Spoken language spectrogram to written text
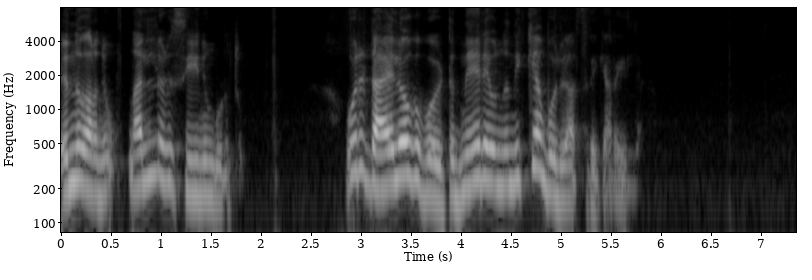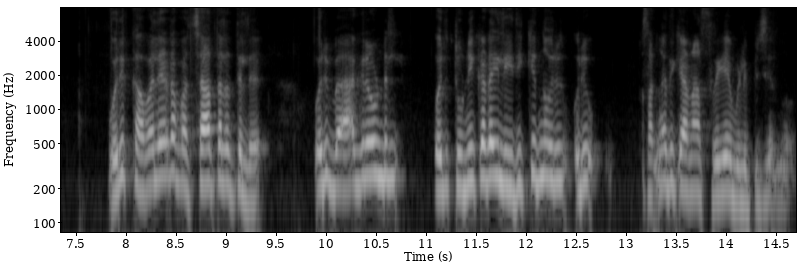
എന്ന് പറഞ്ഞു. നല്ലൊരു സീനും കൊടുത്തു. ഒരു ഡയലോഗ് പോയിട്ട് നേരെ ഒന്ന് നിൽക്കാൻ പോലും ആ സ്ത്രീക്ക് അറിയില്ല. ഒരു കവലയുടെ പശ്ചാത്തലത്തിൽ ഒരു ബാക്ക്ഗ്രൗണ്ടിൽ ഒരു തുണിക്കടയിൽ ഇരിക്കുന്ന ഒരു ഒരു സംഗതിക്കാണ് ആ സ്ത്രീയെ വിളിപ്പിച്ചിരുന്നത്.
